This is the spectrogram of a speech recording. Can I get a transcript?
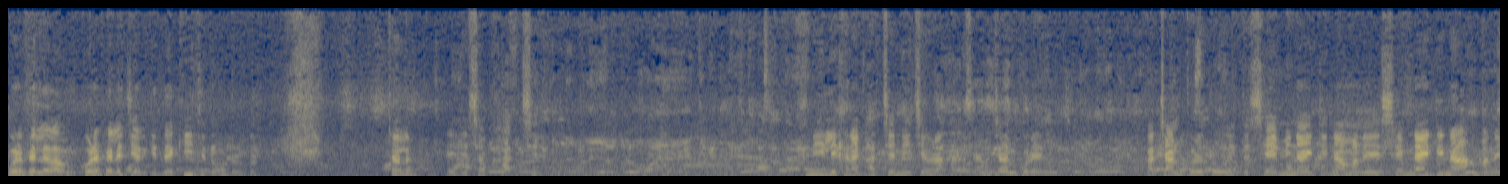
করে ফেললাম, করে ফেলেছি আর কি, দেখিয়েছি তোমাদের চলো, এই যে সব খাচ্ছে। নীল এখানে খাচ্ছে নিচে ওরা খাচ্ছে আমি চান করে। আর চান করে তো ওই তো সেমই নাইটি না মানে সেম নাইটি না মানে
